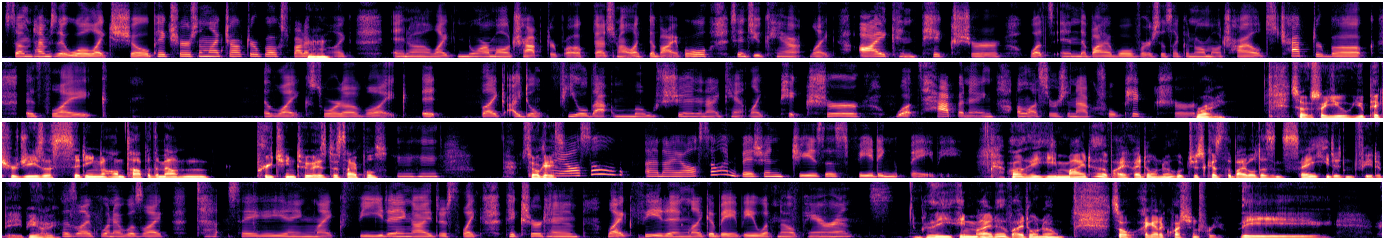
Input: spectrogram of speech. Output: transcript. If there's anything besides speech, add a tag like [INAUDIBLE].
sometimes it will like show pictures in like chapter books but mm-hmm. I feel like in a like normal chapter book that's not like the Bible since you can't like I can picture what's in the Bible versus like a normal child's chapter book it's it's like it like sort of like it like I don't feel that emotion and I can't like picture what's happening unless there's an actual picture. Right. So so you you picture Jesus sitting on top of the mountain preaching to his disciples? Mhm. So okay. And I also and I also envisioned Jesus feeding a baby. Well, he, he might have. I, I don't know. Just because the Bible doesn't say he didn't feed a baby. Because like when it was like t- saying like feeding, I just like pictured him like feeding like a baby with no parents. He, he might have. I don't know. So I got a question for you. The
